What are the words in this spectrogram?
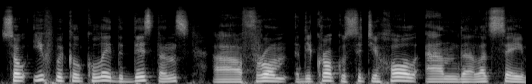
So if we calculate the distance uh, from the crocus city hall and and uh, let's say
